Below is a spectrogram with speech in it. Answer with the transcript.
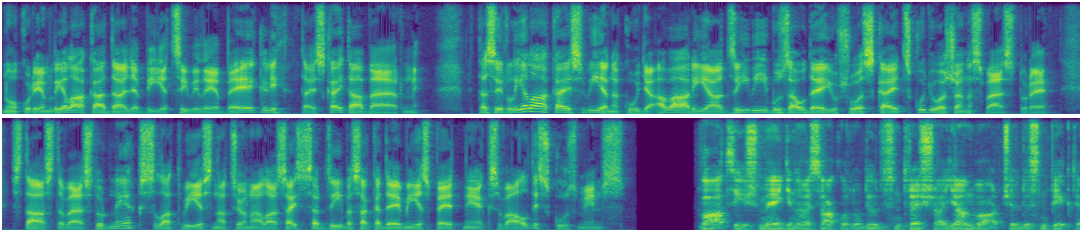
no kuriem lielākā daļa bija civilie bēgļi, tā skaitā bērni. Tas ir lielākais viena kuģa avārijā dzīvību zaudējušo skaits kuģošanas vēsturē, stāsta vēsturnieks Latvijas Nacionālās aizsardzības akadēmijas pētnieks Valdis Kusmins. Vācieši mēģināja sākot no 23. janvāra 45.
